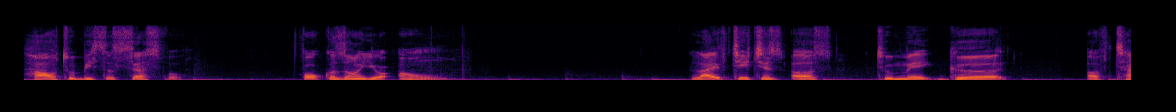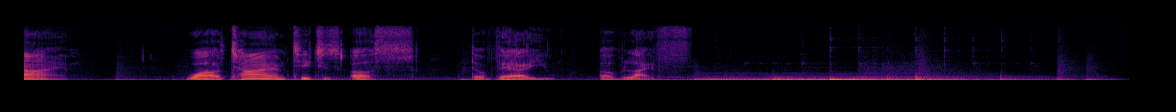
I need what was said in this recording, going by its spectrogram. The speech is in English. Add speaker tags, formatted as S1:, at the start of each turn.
S1: How to be successful. Focus on your own. Life teaches us to make good of time, while time teaches us the value of life.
